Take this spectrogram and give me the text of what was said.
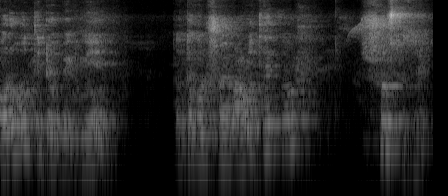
পরবর্তী টপিক নিয়ে। ততক্ষণ সবাই ভালো থেকো, সুস্থ থেকো।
